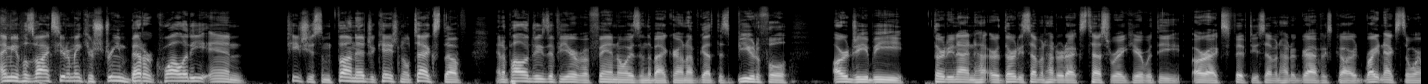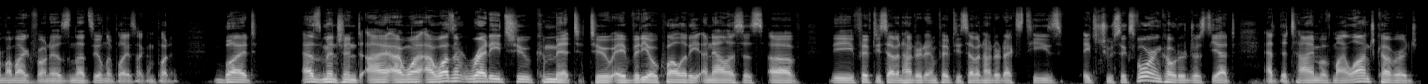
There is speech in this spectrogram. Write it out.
I'm EposVox here to make your stream better quality and teach you some fun educational tech stuff. And apologies if you hear a fan noise in the background. I've got this beautiful RGB 3900 or 3700X test rig here with the RX 5700 graphics card right next to where my microphone is, and that's the only place I can put it. But as mentioned, I I, I wasn't ready to commit to a video quality analysis of the 5700 and 5700 XT's H.264 encoder just yet at the time of my launch coverage,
